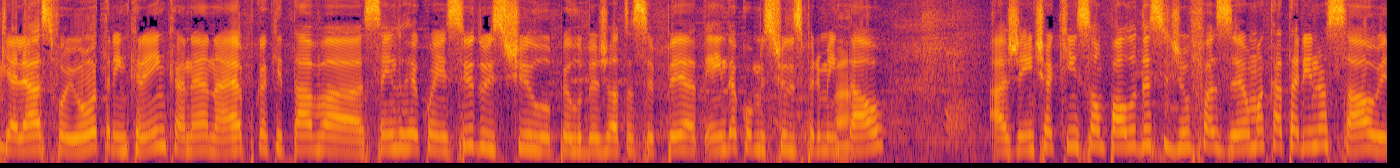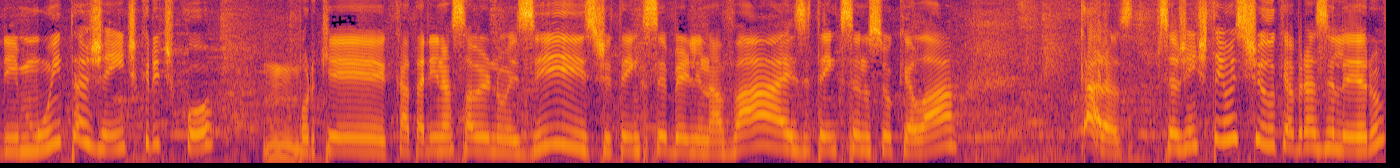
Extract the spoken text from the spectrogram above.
que aliás foi outra encrenca, né? Na época que estava sendo reconhecido o estilo pelo BJCP, ainda como estilo experimental. A gente aqui em São Paulo decidiu fazer uma Catarina Sour e muita gente criticou, porque Catarina Sour não existe, tem que ser Berlina Weiss, e tem que ser não sei o que lá. Cara, se a gente tem um estilo que é brasileiro,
